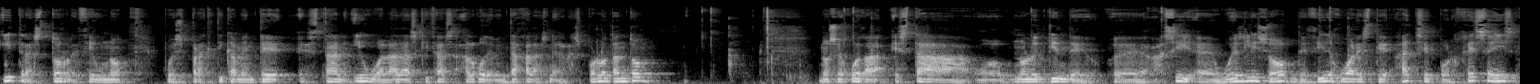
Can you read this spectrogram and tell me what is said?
y tras torre c1 pues prácticamente están igualadas, quizás algo de ventaja las negras. Por lo tanto, no se juega esta, o no lo entiende eh, así, eh, Wesley Shaw decide jugar este H por G6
